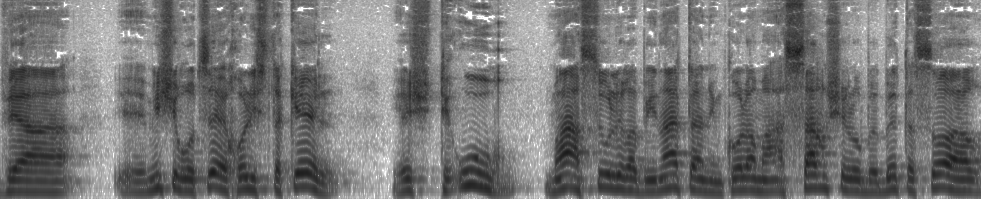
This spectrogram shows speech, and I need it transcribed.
ומי שרוצה יכול להסתכל, יש תיאור מה עשו לרבי נתן עם כל המאסר שלו בבית הסוהר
